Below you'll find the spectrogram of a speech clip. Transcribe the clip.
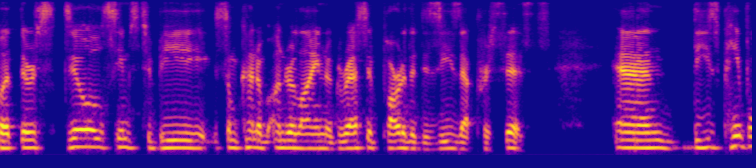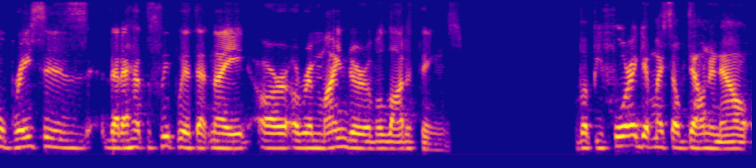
but there still seems to be some kind of underlying aggressive part of the disease that persists. And these painful braces that I have to sleep with at night are a reminder of a lot of things. But before I get myself down and out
